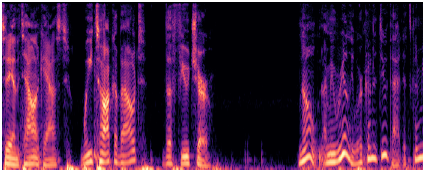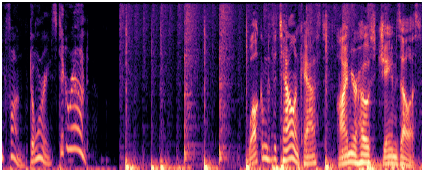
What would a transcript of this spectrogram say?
Today on the Talent Cast, we talk about the future. No, I mean, really, we're going to do that. It's going to be fun. Don't worry. Stick around. Welcome to the Talent Cast. I'm your host, James Ellis.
